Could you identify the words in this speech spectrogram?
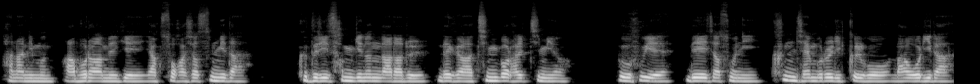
하나님은 아브라함에게 약속하셨습니다. 그들이 섬기는 나라를 내가 징벌할지며 그 후에 네 자손이 큰 재물을 이끌고 나오리라.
